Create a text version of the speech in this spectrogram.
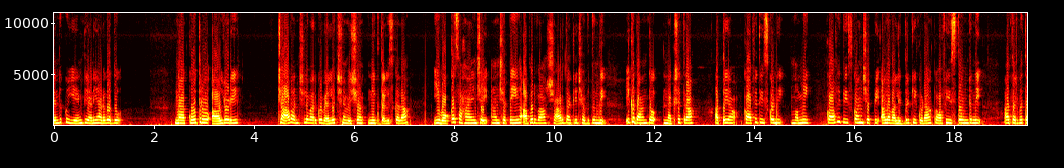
ఎందుకు ఏంటి అని అడగద్దు. నా కూతురు ఆల్రెడీ చావు అంచుల వరకు వెళ్ళొచ్చిన విషయం నీకు తెలుసు కదా? ఈ ఒక్క సహాయం చెయ్యి అని చెప్పి అపూర్వ శారదాకి చెబుతుంది. ఇక దాంతో నక్షత్ర అత్తయ్య కాఫీ తీసుకోండి మమ్మీ కాఫీ తీసుకో అని చెప్పి అలా వాళ్ళిద్దరికీ కూడా కాఫీ ఇస్తూ ఉంటుంది. ఆ తర్వాత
